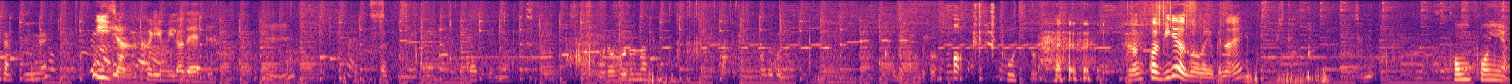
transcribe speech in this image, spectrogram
100均ね。いいじゃん、クリーム色で。いい？だってね、だってね、ボロボロなって。あ、トーチと。なんかこれビデオの方が良くない？ポンポンやん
